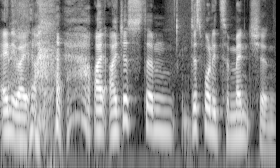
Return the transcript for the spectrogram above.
Anyway, I, I just um just wanted to mention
